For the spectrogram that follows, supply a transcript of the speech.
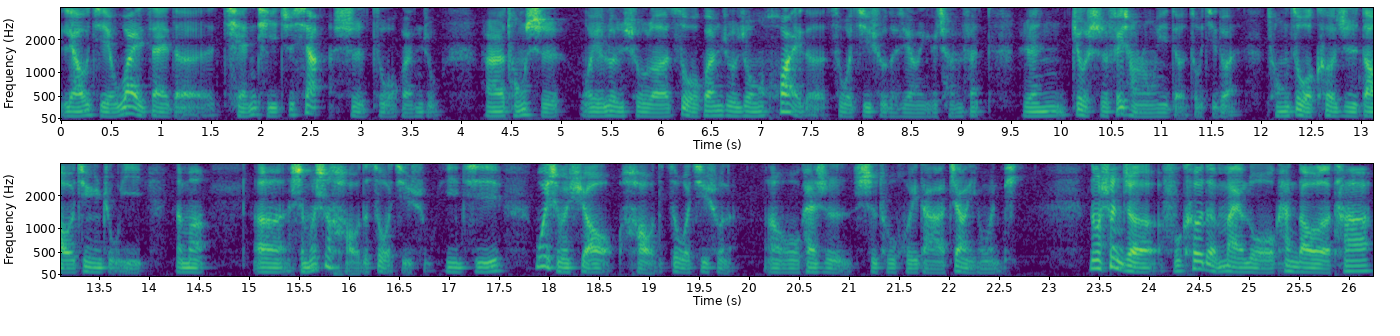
了解外在的前提之下是自我关注。而同时，我也论述了自我关注中坏的自我技术的这样一个成分，人就是非常容易的走极端，从自我克制到禁欲主义。那么，呃，什么是好的自我技术，以及为什么需要好的自我技术呢？啊，我开始试图回答这样一个问题。那么，顺着福柯的脉络，我看到了他，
